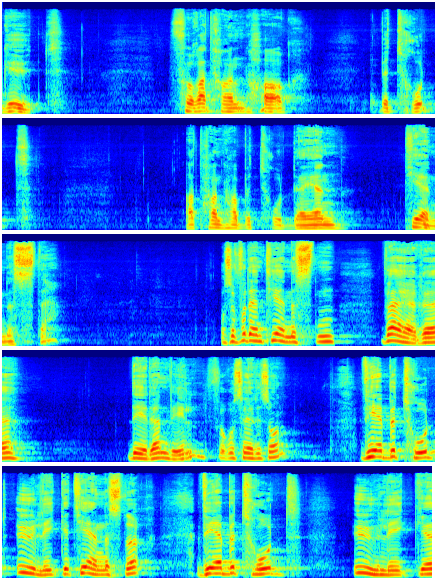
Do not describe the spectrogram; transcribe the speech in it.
Gud, for at Han har betrodd At Han har betrodd deg en tjeneste. Og så får den tjenesten være det den vil, for å si det sånn. Vi er betrodd ulike tjenester. Vi er betrodd ulike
